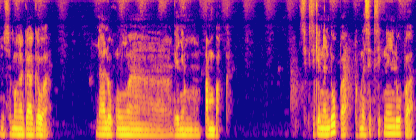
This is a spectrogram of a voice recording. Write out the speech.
yung sa mga gagawa, lalo kung ah, ganyang tambak siksikin ng lupa. Pag nasiksik na yung lupa,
